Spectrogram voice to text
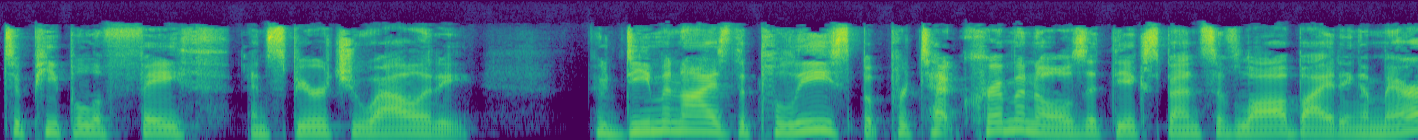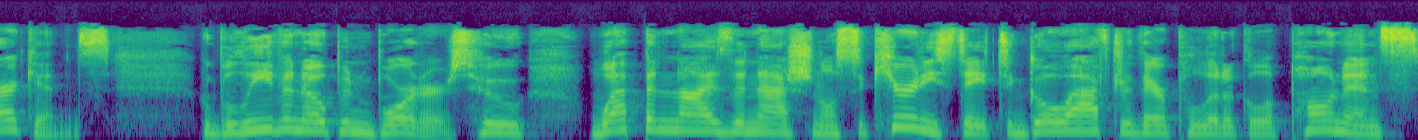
to people of faith and spirituality who demonize the police but protect criminals at the expense of law abiding Americans, who believe in open borders, who weaponize the national security state to go after their political opponents,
